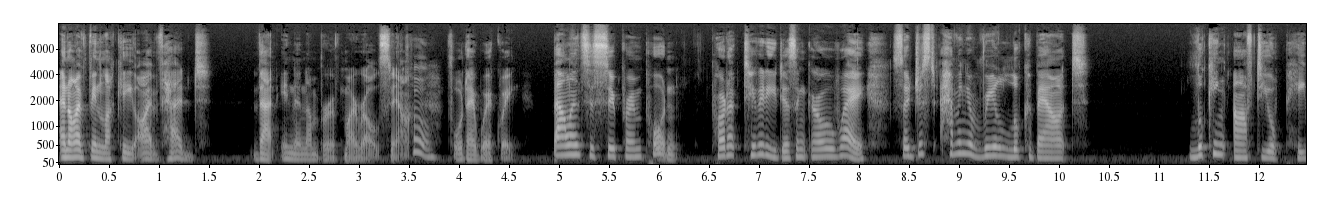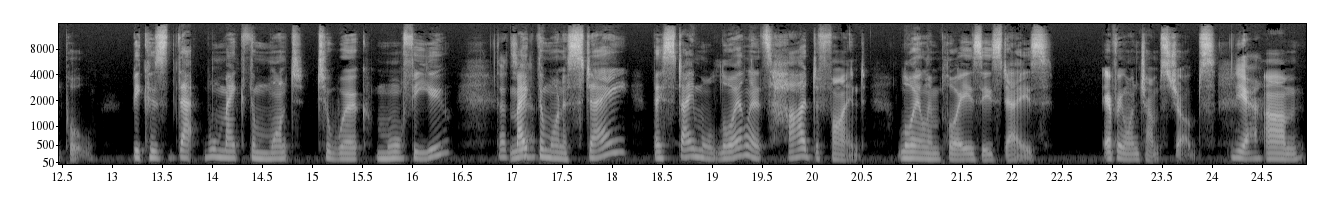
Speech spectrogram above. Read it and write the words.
And I've been lucky. I've had that in a number of my roles now. Cool. Four day work week. Balance is super important. Productivity doesn't go away. So just having a real look about looking after your people because that will make them want to work more for you, That's make it. them want to stay. They stay more loyal, and it's hard to find loyal employees these days. Everyone jumps jobs. Yeah. Um,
